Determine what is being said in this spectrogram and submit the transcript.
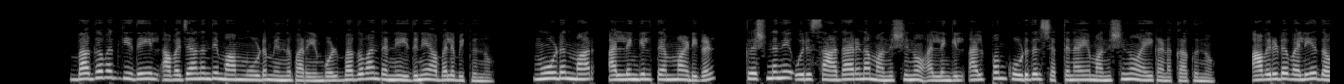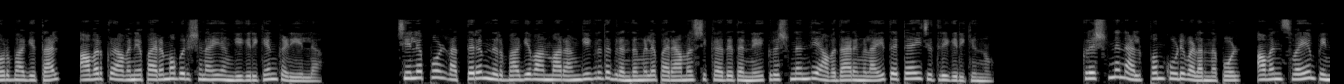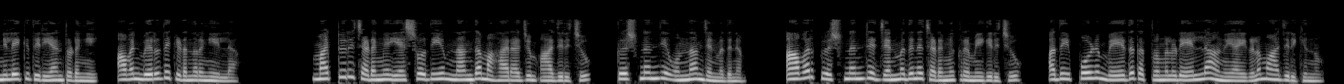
ഭഗവത്ഗീതയിൽ അവജാനന്തി മാം മൂഢം എന്ന് പറയുമ്പോൾ ഭഗവാൻ തന്നെ ഇതിനെ അപലപിക്കുന്നു. മൂഢന്മാർ അല്ലെങ്കിൽ തെമ്മാടികൾ കൃഷ്ണനെ ഒരു സാധാരണ മനുഷ്യനോ അല്ലെങ്കിൽ അല്പം കൂടുതൽ ശക്തനായ മനുഷ്യനോ ആയി കണക്കാക്കുന്നു. അവരുടെ വലിയ ദൗർഭാഗ്യത്താൽ അവർക്ക് അവനെ പരമപുരുഷനായി അംഗീകരിക്കാൻ കഴിയില്ല. ചിലപ്പോൾ അത്തരം നിർഭാഗ്യവാൻമാർ അംഗീകൃത ഗ്രന്ഥങ്ങളെ പരാമർശിക്കാതെ തന്നെ കൃഷ്ണന്റെ അവതാരങ്ങളായി തെറ്റായി ചിത്രീകരിക്കുന്നു. കൃഷ്ണൻ അല്പം കൂടി വളർന്നപ്പോൾ അവൻ സ്വയം പിന്നിലേക്ക് തിരിയാൻ തുടങ്ങി. അവൻ വെറുതെ കിടന്നിറങ്ങിയില്ല. മറ്റൊരു ചടങ്ങ് യശോദിയും നന്ദ മഹാരാജും ആചരിച്ചു. കൃഷ്ണന്റെ ഒന്നാം ജന്മദിനം. അവർ കൃഷ്ണന്റെ ജന്മദിന ചടങ്ങ് ക്രമീകരിച്ചു. അത് ഇപ്പോഴും വേദതത്വങ്ങളുടെ എല്ലാ അനുയായികളും ആചരിക്കുന്നു.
